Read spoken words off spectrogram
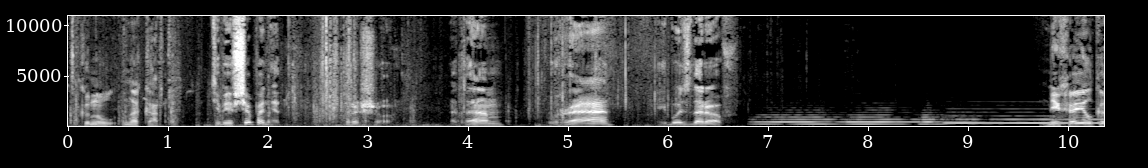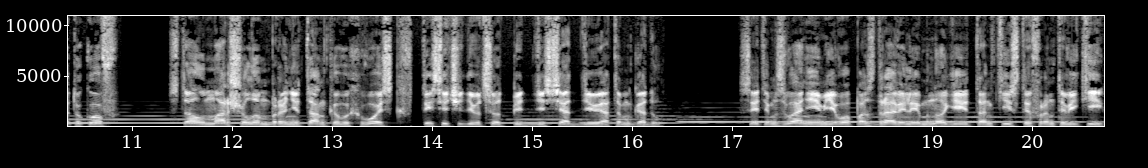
ткнул на карту. Тебе все понятно? Хорошо. А там ура и будь здоров. Михаил Катуков стал маршалом бронетанковых войск в 1959 году. С этим званием его поздравили многие танкисты-фронтовики,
